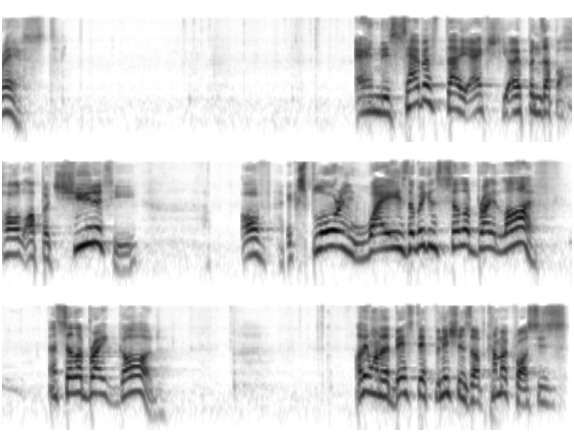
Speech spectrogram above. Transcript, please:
rest. And this Sabbath day actually opens up a whole opportunity of exploring ways that we can celebrate life and celebrate God. I think one of the best definitions I've come across is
